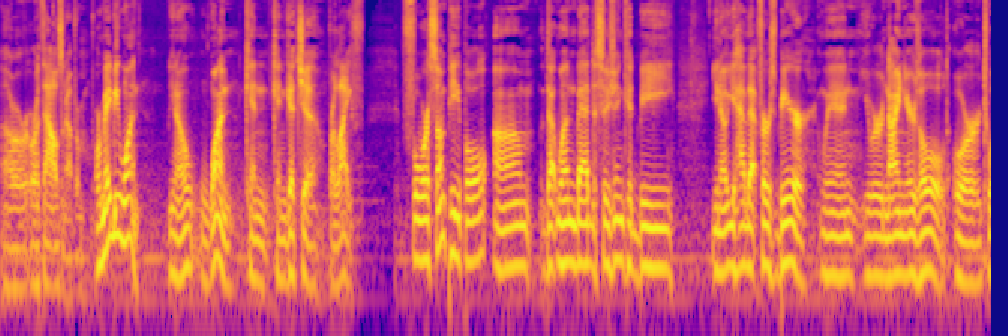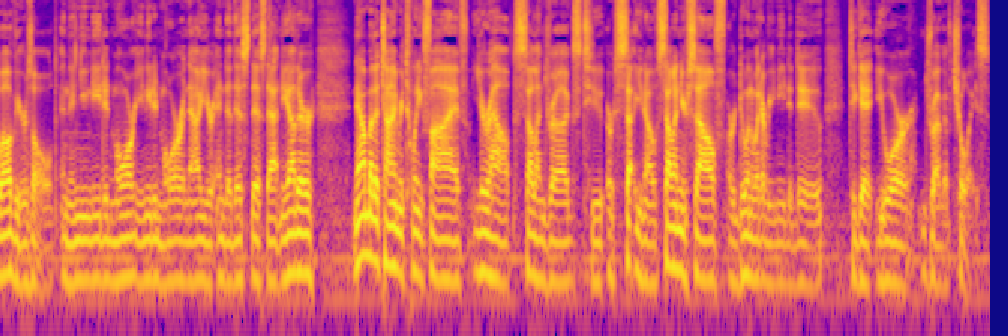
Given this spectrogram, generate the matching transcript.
or, or a thousand of them, or maybe one. You know, one can can get you for life. For some people, um, that one bad decision could be, you know, you have that first beer when you were nine years old or twelve years old, and then you needed more, you needed more, and now you're into this, this, that, and the other now, by the time you're 25, you're out selling drugs to, or you know, selling yourself or doing whatever you need to do to get your drug of choice.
